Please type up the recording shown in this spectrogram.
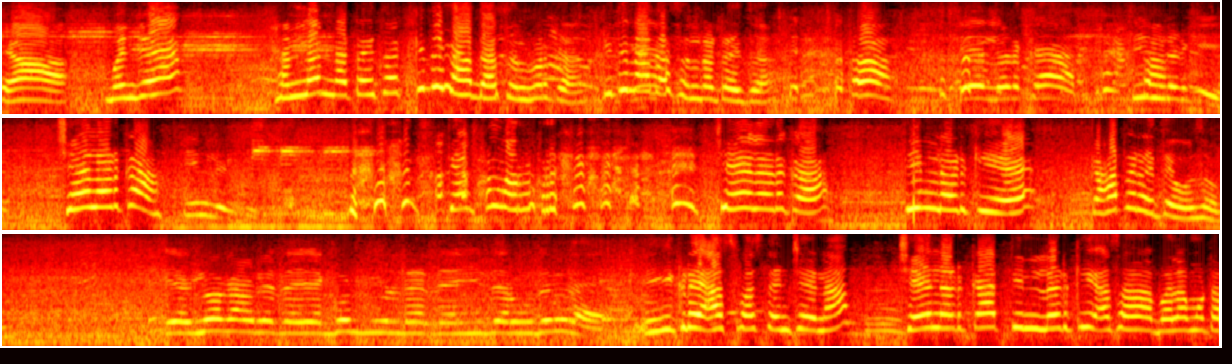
या. म्हणजे ह्यांना नटायचा किती नाद असेल बरं का? किती नाद असेल नटायचा? हा. लड़का तीन. लड़की. छे लड़का. तीन लड़की. ते पण बरोबर छह लड़का तीन लड़की है कहाँ पे रहते हो सब? एक लोग रहते हैं एक रहते हैं इधर उधर है इकडे आसपास त्यांचे ना छे लड़का तीन लड़की असा भला मोठा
